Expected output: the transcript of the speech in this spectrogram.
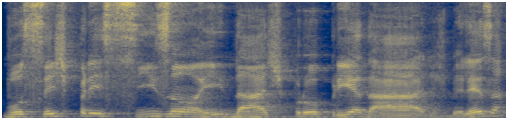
vocês precisam aí das propriedades, beleza?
